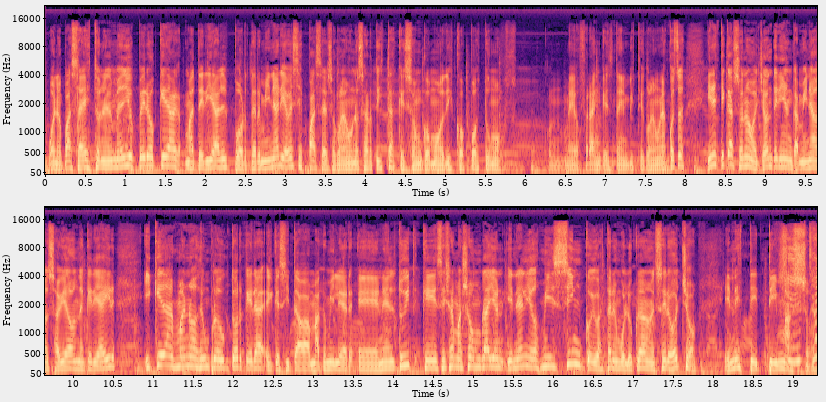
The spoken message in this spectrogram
Bueno, pasa esto en el medio, pero queda material por terminar y a veces pasa eso con algunos artistas que son como discos póstumos con medio Frankenstein, viste, con algunas cosas. Y en este caso no, el chabón tenía encaminado, sabía dónde quería ir y queda en manos de un productor que era el que citaba Mac Miller en el tweet, que se llama John Bryan y en el año 2005 iba a estar involucrado en el 08 en este temazo.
